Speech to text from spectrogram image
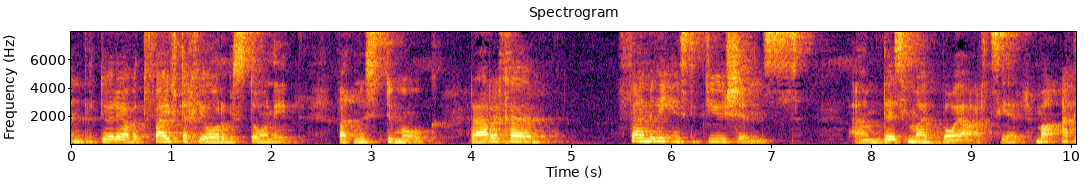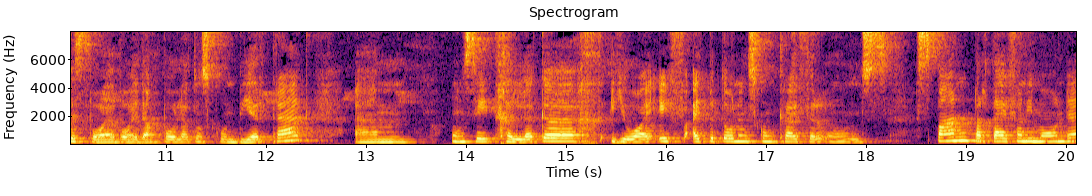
in Pretoria wat 50 jaar bestaan het wat moes toemaak. Regtig family institutions. Um dis my baie hartseer. Maar ek is baie baie dankbaar dat ons kon deurtrek. Um ons het gelukkig UIF uitbetalings kon kry vir ons span party van die maande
